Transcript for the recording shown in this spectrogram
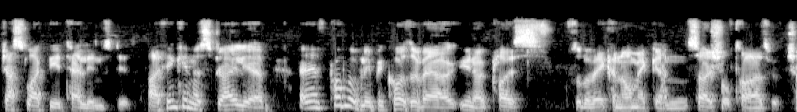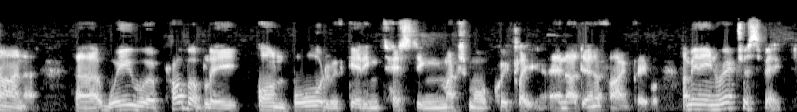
just like the Italians did. I think in Australia, and it's probably because of our, you know, close sort of economic and social ties with China, uh, we were probably on board with getting testing much more quickly and identifying people. I mean, in retrospect,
